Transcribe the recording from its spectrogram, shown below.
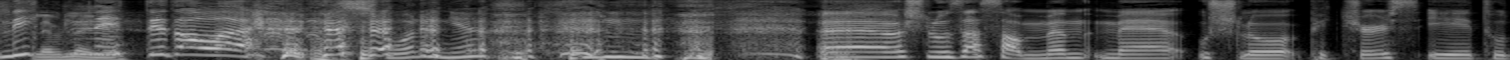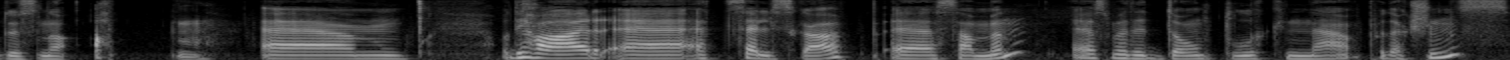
1990-tallet! Så lenge. uh, og slo seg sammen med Oslo Pictures i 2018. Um, og de har uh, et selskap sammen som heter Don't Look Now Productions.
